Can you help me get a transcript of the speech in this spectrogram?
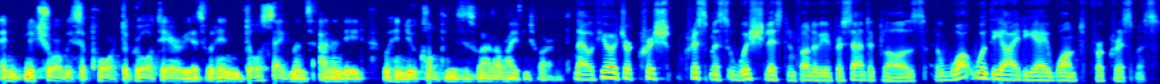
and make sure we support the growth areas within those segments and indeed within new companies as well arriving to Ireland. Now, if you had your Christmas wish list in front of you for Santa Claus, what would the IDA want for Christmas?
